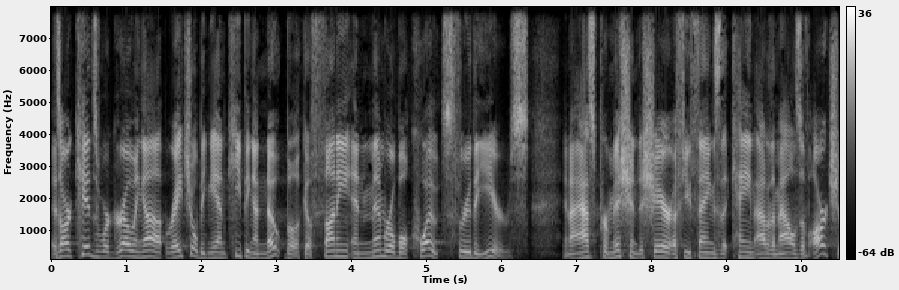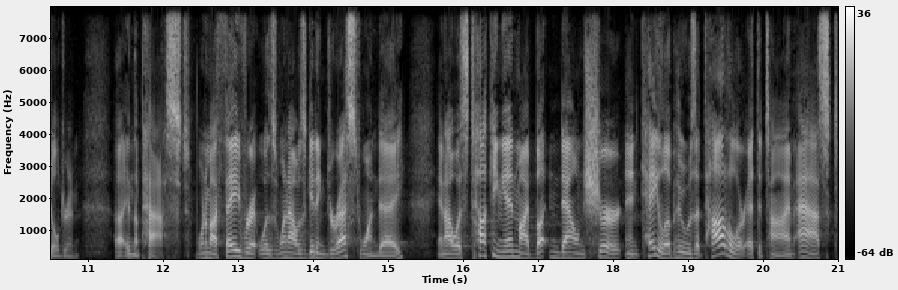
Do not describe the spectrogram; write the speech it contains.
As our kids were growing up, Rachel began keeping a notebook of funny and memorable quotes through the years. And I asked permission to share a few things that came out of the mouths of our children uh, in the past. One of my favorite was when I was getting dressed one day and I was tucking in my button down shirt, and Caleb, who was a toddler at the time, asked,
